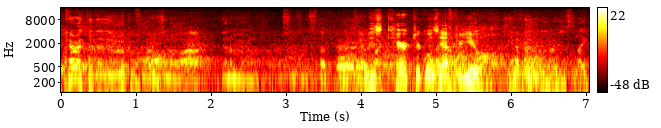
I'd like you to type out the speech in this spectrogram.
the character that they're looking for is you know uh, gentleman muscles and stuff His character goes after you. yeah but you know he's like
